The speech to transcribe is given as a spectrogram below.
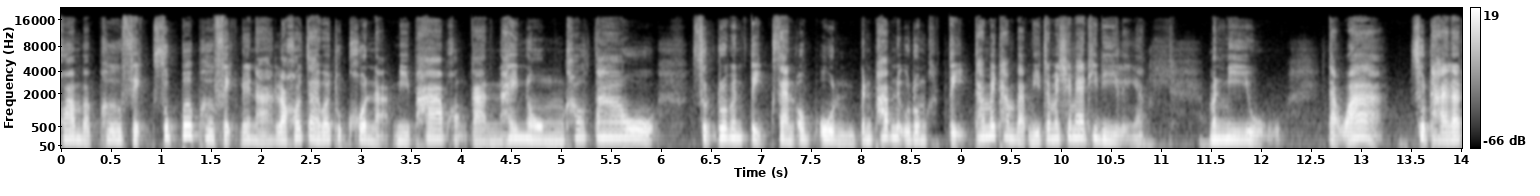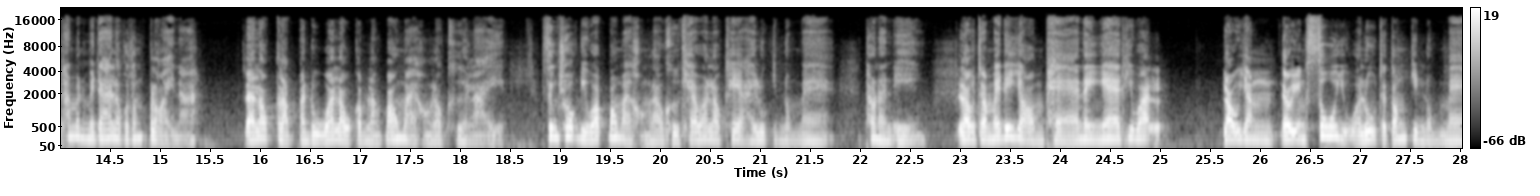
ความแบบ perfect super perfect ด้วยนะ เราเข้าใจว่าทุกคนอะมีภาพของการให้นมเข้าเต้า สุดโรแมนติกแสนอบอุ่น เป็นภาพในอุดมคติ ถ้าไม่ทำแบบนี้จะไม่ใช่แม่ที่ดีอะไรเงี้ยมันมีอยู่ แต่ว่าสุดท้ายแล้วถ้ามันไม่ได้เราก็ต้องปล่อยนะ แล้วเรากลับมาดูว่าเรากำลังเป้าหมายของเราคืออะไร ซึ่งโชคดีว่าเป้าหมายของเราคือแค่ว่าเราแค่อยากให้ลูกกินนมแม่ เท่านั้นเอง เราจะไม่ได้ยอมแพ้ในแง่ที่ว่าเรายังเรายังสู้อยู่ว่าลูกจะต้องกินนมแม่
